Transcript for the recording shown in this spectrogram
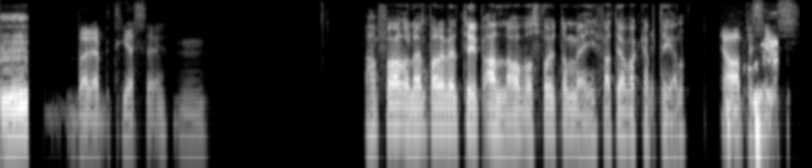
Mm. börjar bete sig. Mm. Han förolämpade väl typ alla av oss förutom mig för att jag var kapten. Ja, precis.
